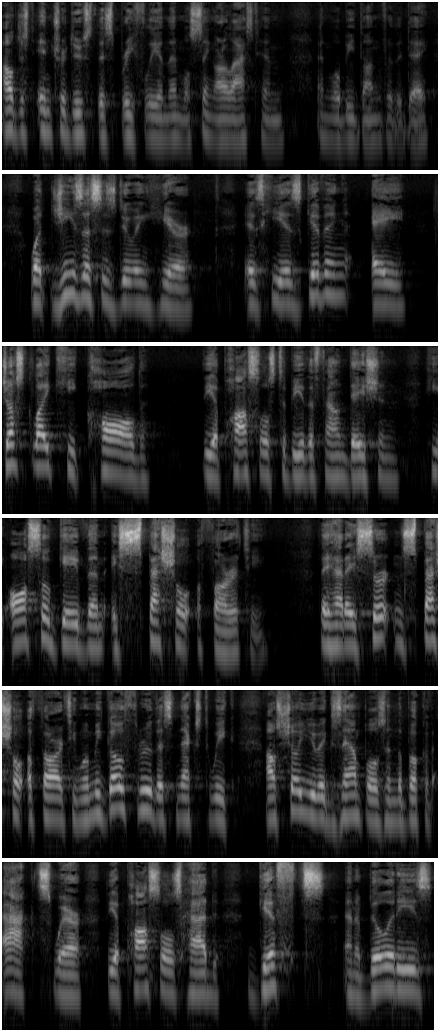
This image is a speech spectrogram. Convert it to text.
I'll just introduce this briefly, and then we'll sing our last hymn, and we'll be done for the day. What Jesus is doing here is he is giving a, just like he called the apostles to be the foundation, he also gave them a special authority. They had a certain special authority. When we go through this next week, I'll show you examples in the book of Acts where the apostles had gifts and abilities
